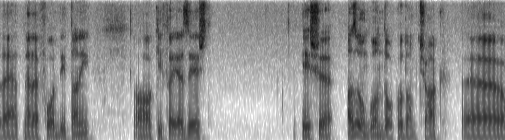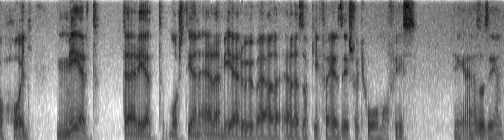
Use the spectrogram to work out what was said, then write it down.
lehetne lefordítani a kifejezést. És azon gondolkodom csak, hogy miért terjedt most ilyen elemi erővel el ez a kifejezés, hogy home office. Igen, ez az én,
